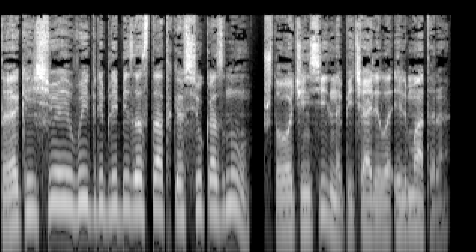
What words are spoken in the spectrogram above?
так еще и выгребли без остатка всю казну, что очень сильно печалило Эльматера.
